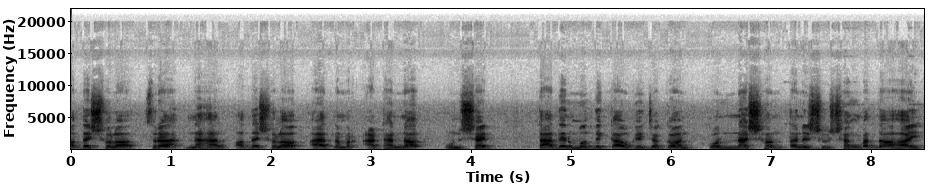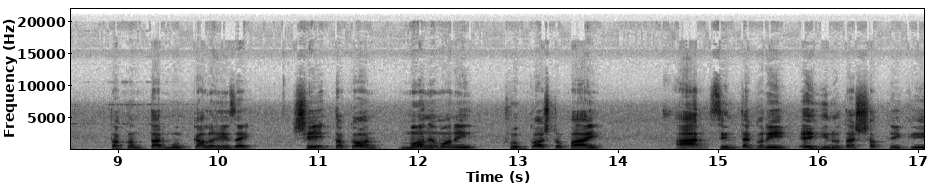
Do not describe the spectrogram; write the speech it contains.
অধ্যায় ষোলো, সুরা নাহাল অধ্যায় ষোলো, আয়াত নম্বর আটান্ন, উনষাট। তাদের মধ্যে কাউকে যখন কন্যা সন্তানের সুসংবাদ দেওয়া হয়, তখন তার মুখ কালো হয়ে যায়। সেই তখন মনে মনে খুব কষ্ট পায় আর চিন্তা করে, এই হীনতার সত্ত্বে কি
